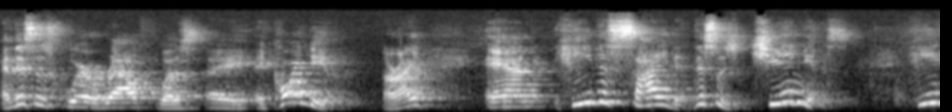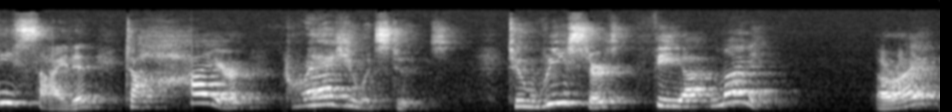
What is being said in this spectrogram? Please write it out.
And this is where Ralph was a, a coin dealer, all right? And he decided, this was genius, he decided to hire graduate students to research fiat money, all right?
